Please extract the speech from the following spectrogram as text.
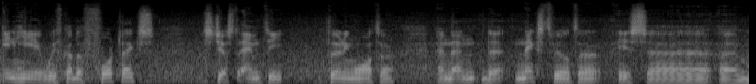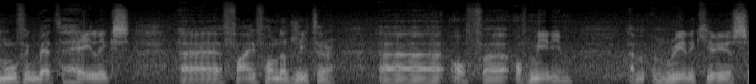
In here we've got a vortex, it's just empty turning water and then the next filter is uh, a moving bed Helix, uh, 500 liter uh, of, uh, of medium. I'm, really curious.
